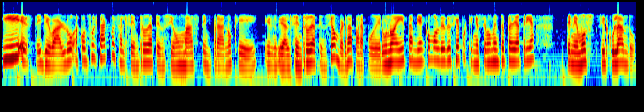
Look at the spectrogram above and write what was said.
y este llevarlo a consultar pues al centro de atención más temprano que el, al centro de atención, ¿verdad? Para poder uno ahí también, como les decía, porque en este momento en pediatría tenemos circulando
